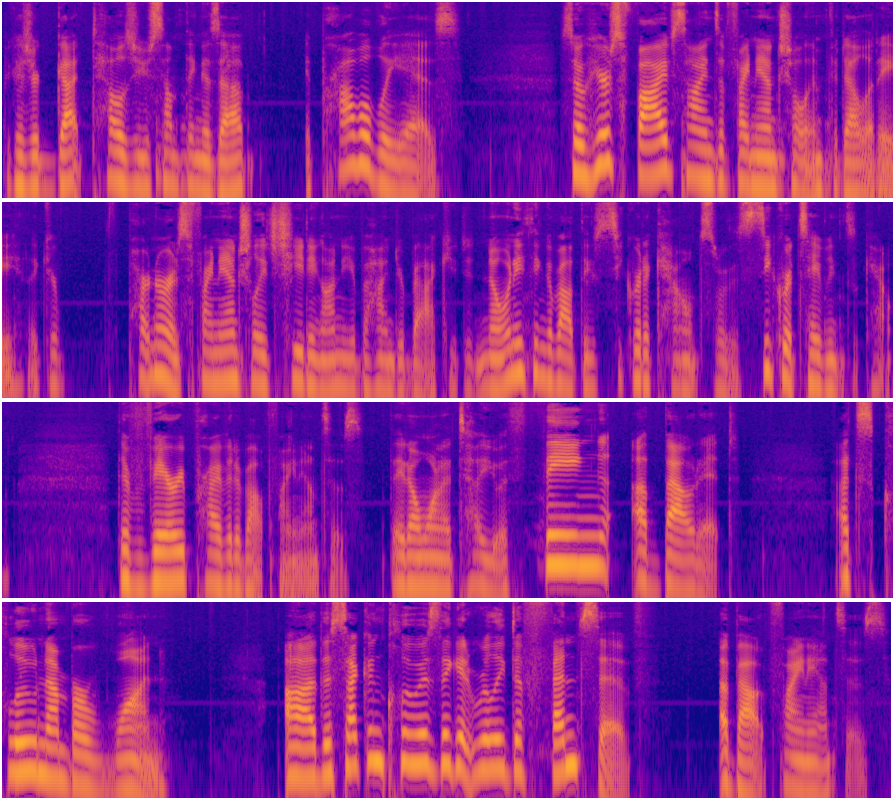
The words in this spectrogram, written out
because your gut tells you something is up, it probably is. So here's five signs of financial infidelity. Like your partner is financially cheating on you behind your back. You didn't know anything about these secret accounts or the secret savings account. They're very private about finances. They don't want to tell you a thing about it. That's clue number one. Uh, the second clue is they get really defensive about finances.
